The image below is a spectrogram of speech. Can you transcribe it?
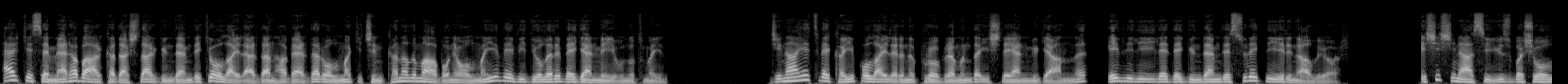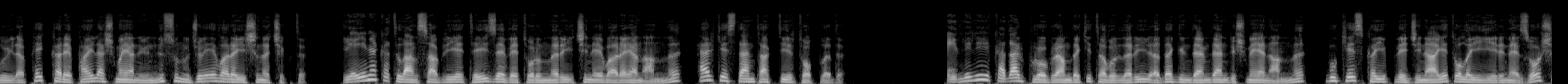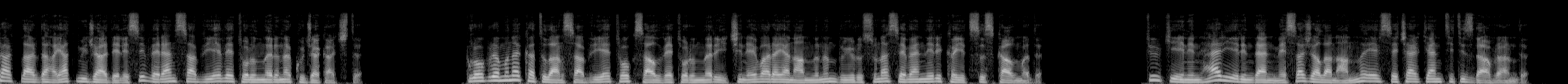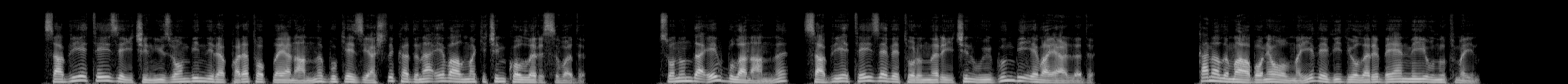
Herkese merhaba arkadaşlar gündemdeki olaylardan haberdar olmak için kanalıma abone olmayı ve videoları beğenmeyi unutmayın. Cinayet ve kayıp olaylarını programında işleyen Müge Anlı, evliliğiyle de gündemde sürekli yerini alıyor. Eşi Şinasi Yüzbaşıoğlu'yla pek kare paylaşmayan ünlü sunucu ev arayışına çıktı. Yayına katılan Sabriye teyze ve torunları için ev arayan Anlı, herkesten takdir topladı. Evliliği kadar programdaki tavırlarıyla da gündemden düşmeyen Anlı, bu kez kayıp ve cinayet olayı yerine zor şartlarda hayat mücadelesi veren Sabriye ve torunlarına kucak açtı. Programına katılan Sabriye Toksal ve torunları için ev arayan Anlı'nın duyurusuna sevenleri kayıtsız kalmadı. Türkiye'nin her yerinden mesaj alan Anlı ev seçerken titiz davrandı. Sabriye teyze için 110 bin lira para toplayan Anlı bu kez yaşlı kadına ev almak için kolları sıvadı. Sonunda ev bulan Anlı, Sabriye teyze ve torunları için uygun bir ev ayarladı. Kanalıma abone olmayı ve videoları beğenmeyi unutmayın.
